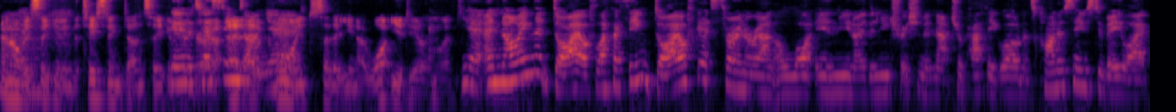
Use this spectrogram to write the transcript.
And Yeah. obviously getting the testing done so you can Getting the figure testing out at, done, at a yeah. point so that you know what you're dealing with. yeah, and knowing that die off, like I think die off gets thrown around a lot in, you know, the nutrition and naturopathic world. And it kind of seems to be like,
